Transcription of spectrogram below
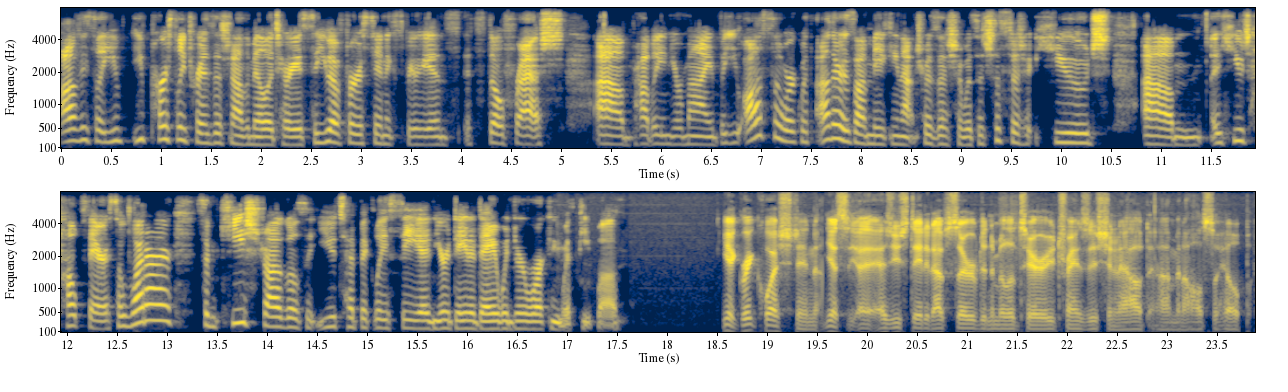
obviously you you personally transitioned out of the military, so you have firsthand experience. It's still fresh, um, probably in your mind, but you also work with others on making that transition, which is just a huge um, a huge help there. So, what are some key struggles that you typically see in your day to day when you're working with people? Yeah, great question. Yes, as you stated, I've served in the military, transitioned out, um, and I also help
